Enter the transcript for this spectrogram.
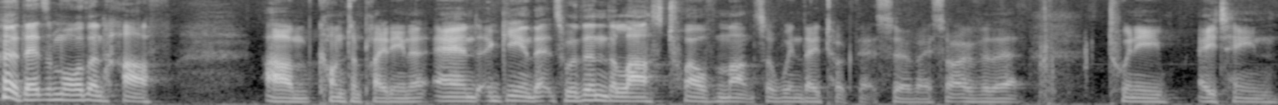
that's more than half um, contemplating it. And again, that's within the last 12 months of when they took that survey. So over that 2018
